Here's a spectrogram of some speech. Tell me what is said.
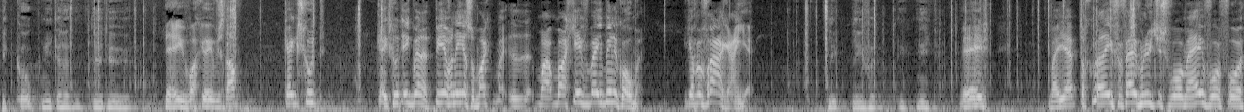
ik koop niet aan de deur. Nee, wacht even, Staf. Kijk eens goed. Kijk eens goed, ik ben het Peer van Eersel. Mag, mag, mag, mag ik even bij je binnenkomen? Ik heb een vraag aan je. Lie- liever ni- niet. Nee, maar je hebt toch wel even vijf minuutjes voor mij, voor, voor,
